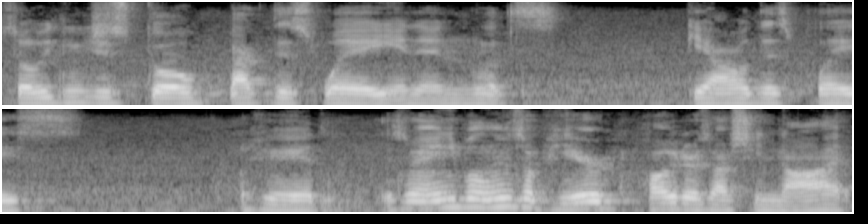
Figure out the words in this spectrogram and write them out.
So we can just go back this way and then let's get out of this place. Okay, is there any balloons up here? Probably there's actually not.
